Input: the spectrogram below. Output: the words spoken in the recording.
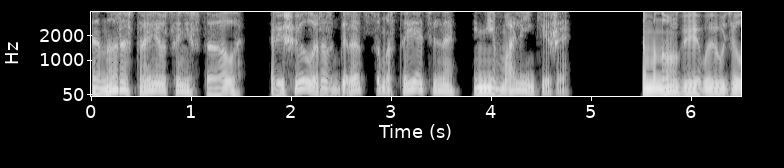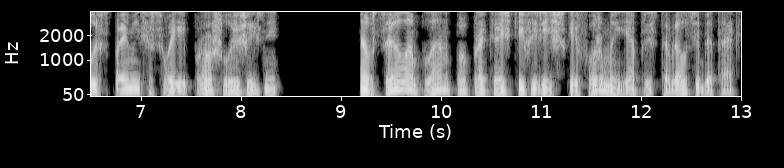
Но расстраиваться не стал, решил разбираться самостоятельно, не маленький же. Многое выудил из памяти своей прошлой жизни. В целом, план по прокачке физической формы я представлял себе так.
